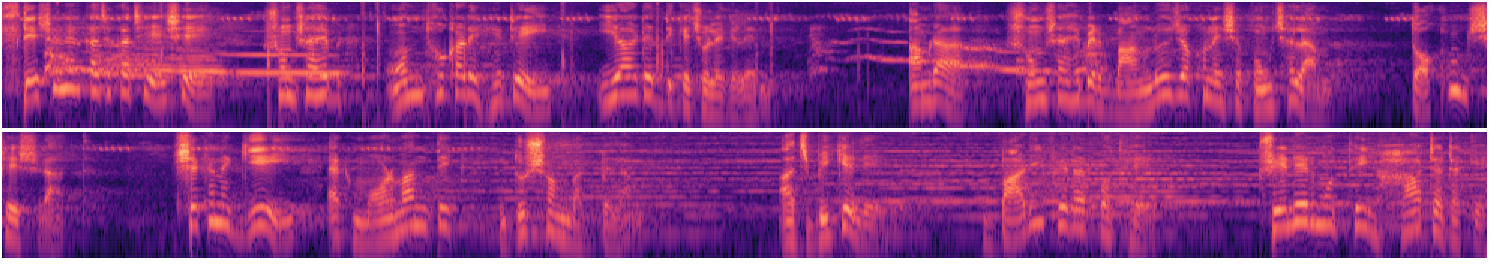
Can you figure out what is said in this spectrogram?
স্টেশনের কাছাকাছি এসে সোম সাহেব অন্ধকারে হেঁটেই ইয়ার্ডের দিকে চলে গেলেন। আমরা সোম সাহেবের বাংলোয় যখন এসে পৌঁছালাম, তখন শেষ রাত। সেখানে গিয়েই এক মর্মান্তিক দুঃসংবাদ পেলাম। আজ বিকেলে বাড়ি ফেরার পথে ট্রেনের মধ্যেই হার্ট অ্যাটাকে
